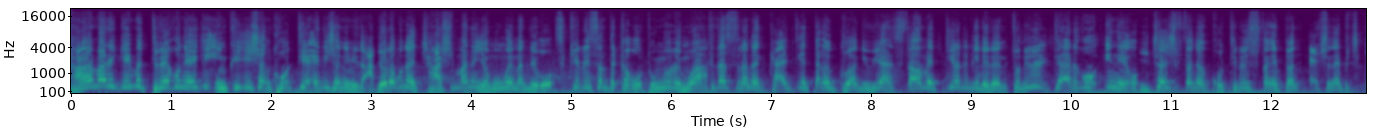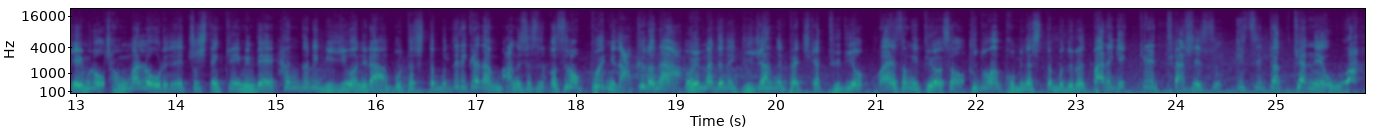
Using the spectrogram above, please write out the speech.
다음 할인 게임은 드래곤 에이지 인퀴지션 고티 에디션입니다. 여러분은 자신만의 영웅을 만들고 스킬을 선택하고 동료를 모아 트다스라는 갈대의 땅을 구하기 위한 싸움에 뛰어들게 되는 스토리를 다루고 있네요. 2014년 고티를 수상했던 액션 RPG 게임으로 정말로 오래전에 출시된 게임인데 한글이 미지원이라 못하셨던 분들이 꽤나 많으셨을 것으로 보입니다. 그러나 얼마 전에 유저 한글 패치가 드디어 완성이 되어서 그동안 고민하셨던 분들은 빠르게 끼리트하실 수 있을 것 같네요. 와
